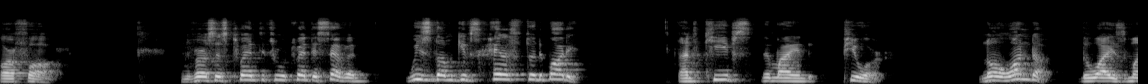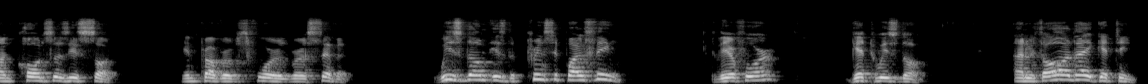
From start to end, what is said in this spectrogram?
or fall. In verses 20 through 27, wisdom gives health to the body and keeps the mind pure. No wonder the wise man counsels his son in Proverbs 4, verse 7. Wisdom is the principal thing. Therefore, get wisdom, and with all thy getting,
